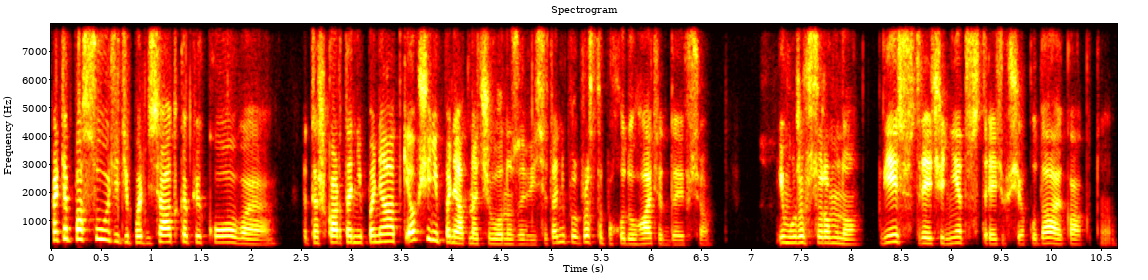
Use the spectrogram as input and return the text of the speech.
Хотя, по сути, типа, десятка пиковая. Это ж карта непонятки. Вообще непонятно, от чего оно зависит. Они про- просто, походу, гатят, да и все. Им уже все равно. Есть встречи, нет встреч вообще, куда и как. Ну.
